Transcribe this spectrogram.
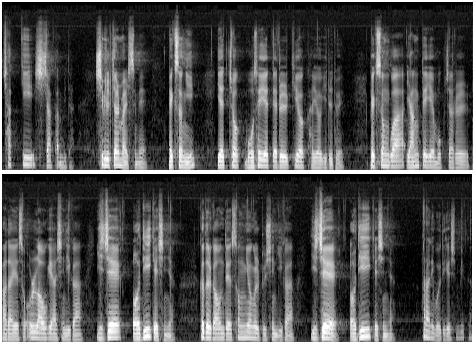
찾기 시작합니다. 11절 말씀에 백성이 옛적 모세의 때를 기억하여 이르되 백성과 양떼의 목자를 바다에서 올라오게 하신 이가 이제 어디 계시냐 그들 가운데 성령을 두신 이가 이제 어디 계시냐 하나님 어디 계십니까?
